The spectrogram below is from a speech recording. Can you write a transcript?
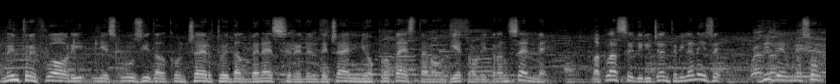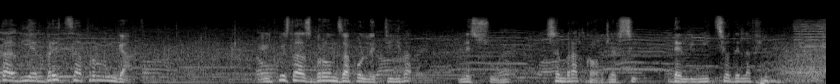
Mentre fuori gli esclusi dal concerto e dal benessere del decennio protestano dietro le transenne, la classe dirigente milanese vive una sorta di ebbrezza prolungata. In questa sbronza collettiva nessuno sembra accorgersi dell'inizio della fine.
